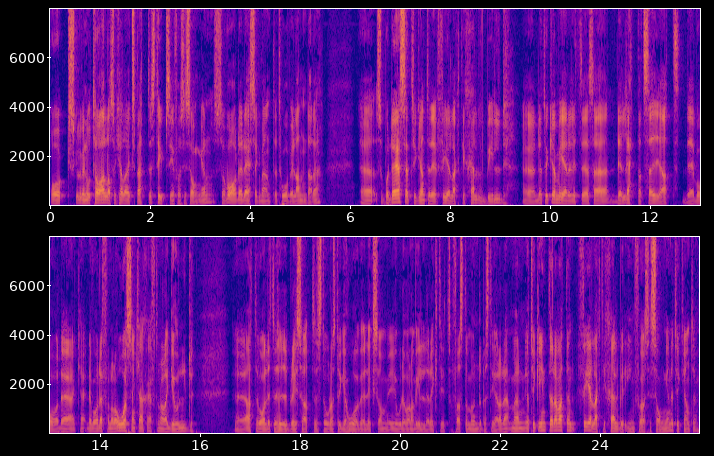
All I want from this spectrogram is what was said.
Och skulle vi nog ta alla så kallade experters tips inför säsongen så var det det segmentet HV landade. Eh, så på det sättet tycker jag inte det är felaktig självbild. Eh, det tycker jag mer är lite så här, det är lätt att säga att det var det, det var det för några år sedan kanske efter några guld. Eh, att det var lite hybris och att stora stygga HV liksom gjorde vad de ville riktigt fast de underpresterade. Men jag tycker inte det har varit en felaktig självbild inför säsongen, det tycker jag inte.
